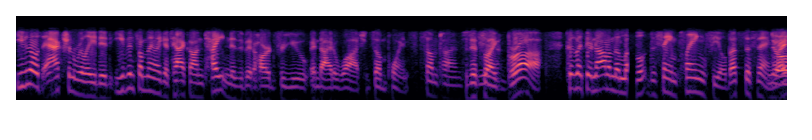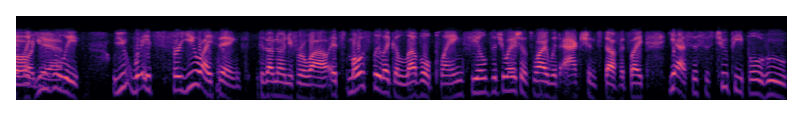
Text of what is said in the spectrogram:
even though it's action related, even something like Attack on Titan is a bit hard for you and I to watch at some points. Sometimes Because it's yeah. like, bruh, because like they're not on the level, the same playing field. That's the thing, right? Oh, Like yeah. usually, you it's for you. I think because I've known you for a while. It's mostly like a level playing field situation. That's why with action stuff, it's like, yes, this is two people who,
